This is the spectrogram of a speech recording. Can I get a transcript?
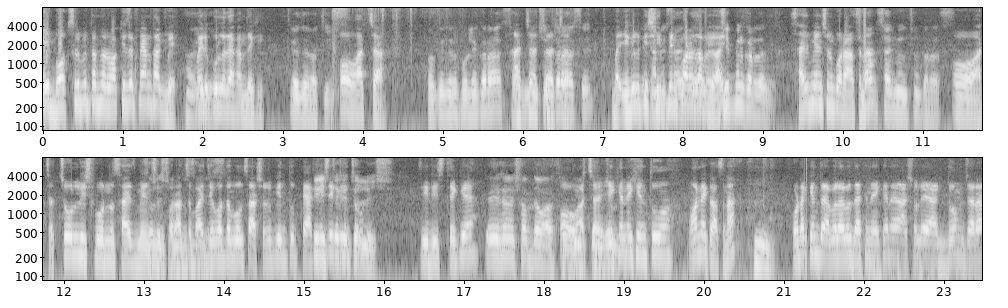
এই বক্সের ভিতরে আপনার রকিজের প্যান্ট থাকবে? হ্যাঁ, ভাই খুলে দেখান দেখি। এই যে রকিস ও আচ্ছা। রকিসের ফুলি করা আচ্ছা, আচ্ছা, করা আচ্ছা। আছে। ভাই এগুলো কি শিপমেন্ট করা যাবে ভাই? শিপমেন্ট করা যাবে। সাইজ মেনশন করা আছে না? সাইজ মেনশন করা আছে। ও আচ্ছা চল্লিশ পর্যন্ত সাইজ মেনশন করা আচ্ছা ভাই যে কথা বলছ আসলে কিন্তু 30 প্যাকেজে থেকে কিন্তু 40 তিরিশ থেকে এখানে সব দেওয়া আছে ও আচ্ছা এখানে কিন্তু অনেক আছে না? 40 হুম। ওটা কিন্তু অ্যাভেলেবেল দেখেন এখানে আসলে একদম যারা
